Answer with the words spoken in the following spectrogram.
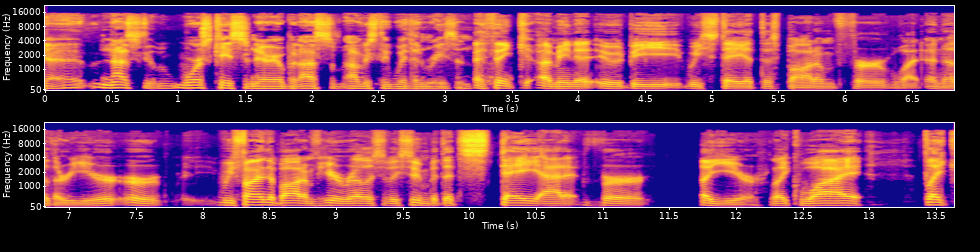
uh, not worst case scenario, but us obviously within reason? I think, I mean, it, it, would be we stay at this bottom for what, another year? Or we find the bottom here relatively soon, but then stay at it for a year. Like, why? Like,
